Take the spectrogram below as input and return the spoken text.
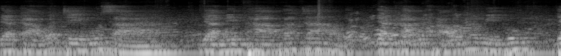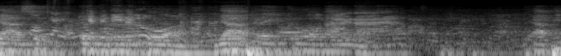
อย่ากล่าวว่าจีมุสาอย่านินทาพระเจ้า อย่าขังเขาเมื่อมีทุกข์อย่าสุดจนเกรงตัวอย่าเกรงกลัวงานหนัก อย่า พิ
